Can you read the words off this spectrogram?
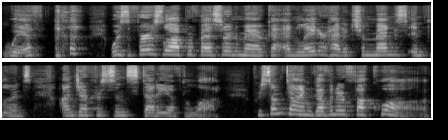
Wythe was the first law professor in America and later had a tremendous influence on Jefferson's study of the law. For some time, Governor Fauquier,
